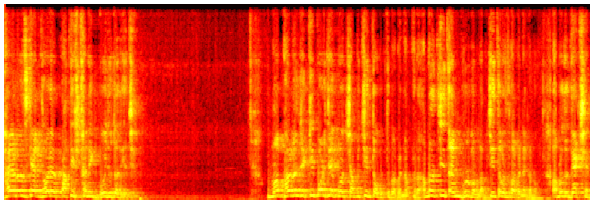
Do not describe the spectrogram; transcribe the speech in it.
ভায়োলেন্সকে এক ধরনের প্রাতিষ্ঠানিক বৈধতা দিয়েছেন। মব ভায়োলেন্স কি পর্যায়ে পড়ছে আপনি চিন্তা করতে পারবেন আপনারা। আপনারা চিন্তা আমি ভুল করলাম চিন্তা করতে পারবেন না কেন? আপনারা তো দেখছেন।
